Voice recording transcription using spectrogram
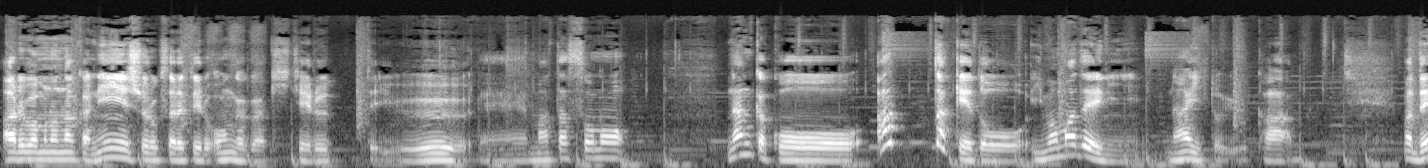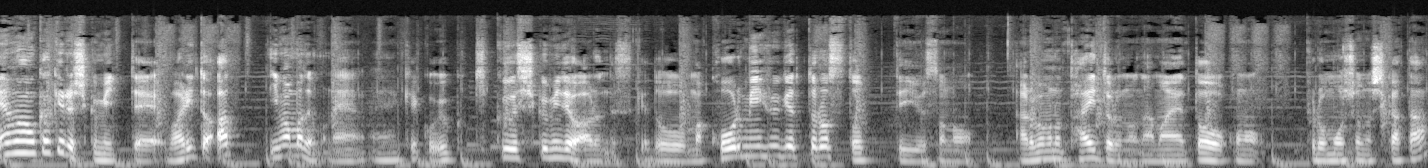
アルバムの中に収録されている音楽が聴けるっていう、えー、またその、なんかこう、あったけど、今までにないというか、まあ、電話をかける仕組みって割とあ、今までもね、えー、結構よく聞く仕組みではあるんですけど、まあ、Call Me If You Get Lost っていうその、アルバムのタイトルの名前と、このプロモーションの仕方、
